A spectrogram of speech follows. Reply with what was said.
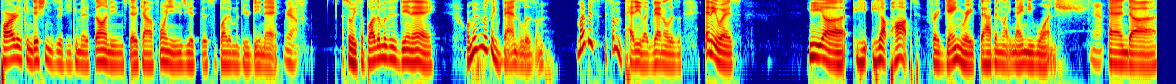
part of the conditions if you commit a felony in the state of California is you have to supply them with your DNA. Yeah. So he supplied them with his DNA, or maybe it was like vandalism. It might be some petty like vandalism. Anyways, he uh he, he got popped for a gang rape that happened in like ninety one, Yeah. and uh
